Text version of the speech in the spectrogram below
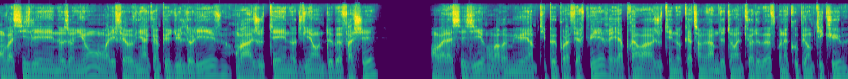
on va ciseler nos oignons, on va les faire revenir avec un peu d'huile d'olive, on va ajouter notre viande de bœuf haché, on va la saisir, on va remuer un petit peu pour la faire cuire, et après on va rajouter nos 400 grammes de tomates cœur de bœuf qu'on a coupé en petits cubes,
